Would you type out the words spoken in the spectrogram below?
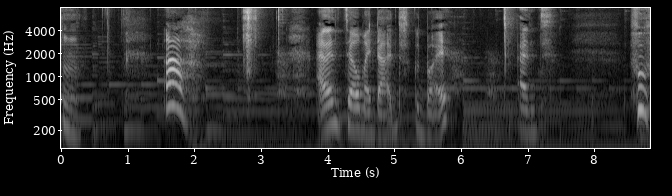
hmm, ah, I went to tell my dad goodbye, and, whew,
